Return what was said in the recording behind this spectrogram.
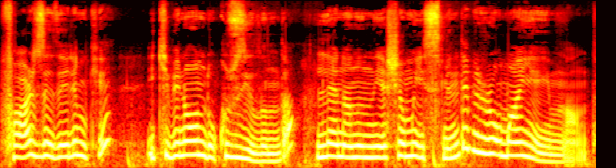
farz edelim ki 2019 yılında Lena'nın Yaşamı isminde bir roman yayımlandı.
